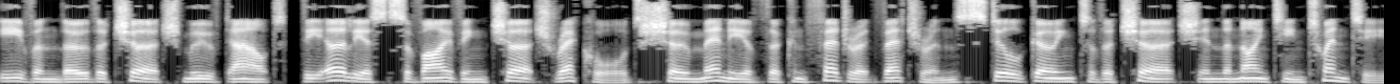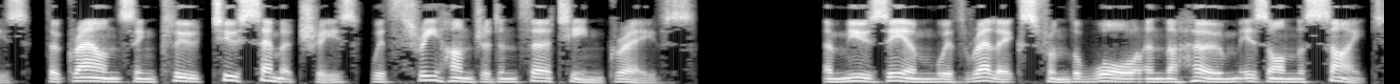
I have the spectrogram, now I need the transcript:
Even though the church moved out, the earliest surviving church records show many of the Confederate veterans still going to the church in the 1920s. The grounds include two cemeteries, with 313 graves. A museum with relics from the war and the home is on the site.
